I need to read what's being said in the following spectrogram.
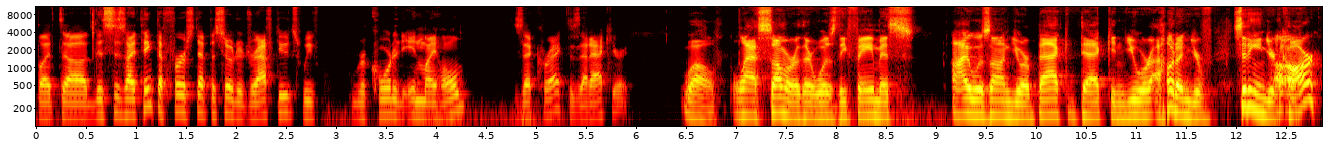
But uh this is I think the first episode of Draft Dudes we've recorded in my home. Is that correct? Is that accurate? Well, last summer there was the famous I was on your back deck and you were out on your sitting in your Oh. car.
